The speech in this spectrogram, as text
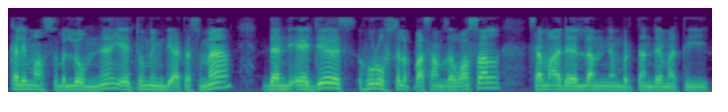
kalimah sebelumnya, iaitu mim di atas ma, dan dieja huruf selepas hamzah wasal, sama ada lam yang bertanda mati,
